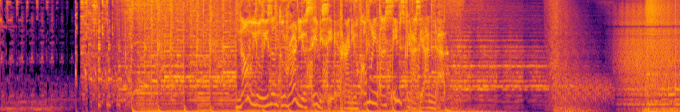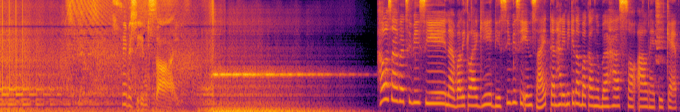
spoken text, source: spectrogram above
Now you listen to Radio CBC, radio komunitas inspirasi Anda. CBC Inside. Halo sahabat CBC, nah balik lagi di CBC Insight dan hari ini kita bakal ngebahas soal netiquette.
